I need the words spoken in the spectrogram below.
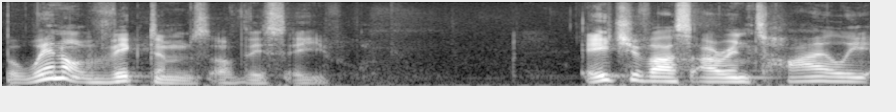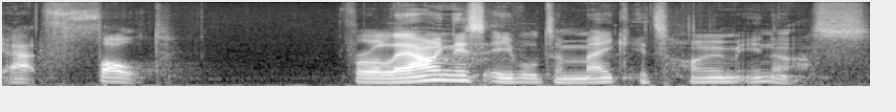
But we're not victims of this evil. Each of us are entirely at fault for allowing this evil to make its home in us.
